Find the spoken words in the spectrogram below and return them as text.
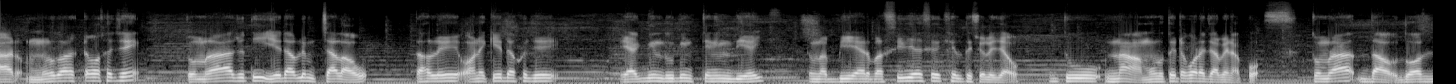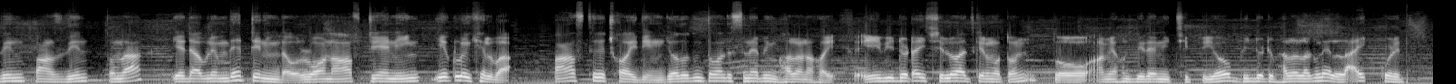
আর মূলত একটা কথা যে, তোমরা যদি এ ডাব্লিউ চালাও, তাহলে অনেকেই দেখো যে একদিন, দুদিন ট্রেনিং দিয়েই তোমরা বিয়ার বা সিরিয়াসে খেলতে চলে যাও। কিন্তু না, মূলত এটা করা যাবে না কো। তোমরা দাও, দশ দিন, পাঁচ দিন তোমরা এ ডাব্লিউএম দিয়ে ট্রেনিং দাও। রন অফ ট্রেনিং এগুলোই খেলবা। পাঁচ থেকে ছয় দিন, যতদিন তোমাদের স্ন্যাপিং ভালো না হয়। এই ভিডিওটাই ছিল আজকের মতন। তো আমি এখন বিদায় নিচ্ছি। প্রিয়, ভিডিওটি ভালো লাগলে লাইক করে দিও।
